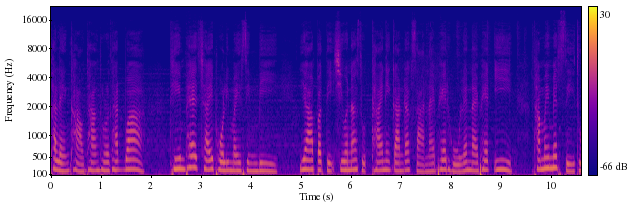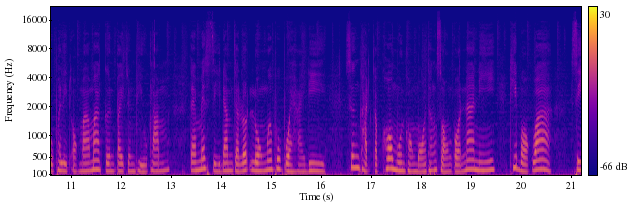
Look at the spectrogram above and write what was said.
แถลงข่าวทางโทรทัศน์ว่า ทีมแพทย์ใช้โพลิไมซินบี ยาปฏิชีวนะสุดท้ายในการรักษานายแพทย์หูและนายแพทย์อี้ทำให้เม็ดสีถูกผลิตออกมามากเกินไปจนผิวคล้ำ แต่เม็ดสีดำจะลดลงเมื่อผู้ป่วยหายดี ซึ่งขัดกับข้อมูลของหมอทั้งสองก่อนหน้านี้ ที่บอกว่า สี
